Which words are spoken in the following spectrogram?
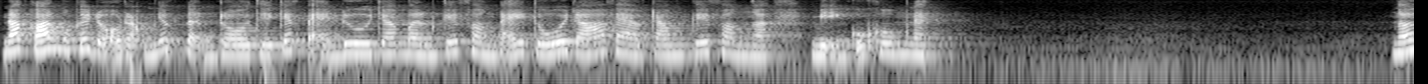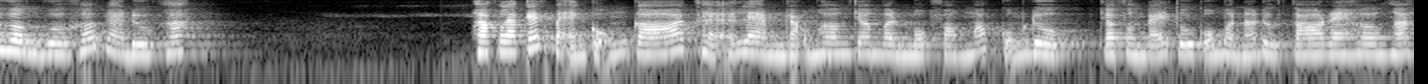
Nó có một cái độ rộng nhất định rồi thì các bạn đưa cho mình cái phần đáy túi đó vào trong cái phần à, miệng của khung nè nói gần vừa khớp là được ha. Hoặc là các bạn cũng có thể làm rộng hơn cho mình một vòng móc cũng được, cho phần đáy túi của mình nó được to ra hơn ha.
